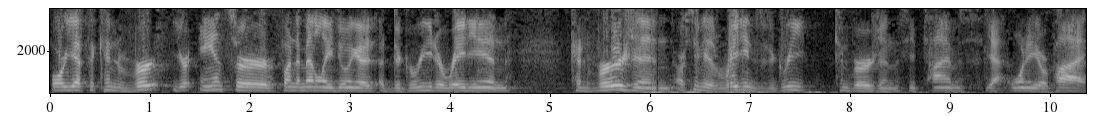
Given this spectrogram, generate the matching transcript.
or you have to convert your answer fundamentally doing a, a degree to radian conversion, or excuse me, a radian to degree conversion, see times, yeah, 180 over pi,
